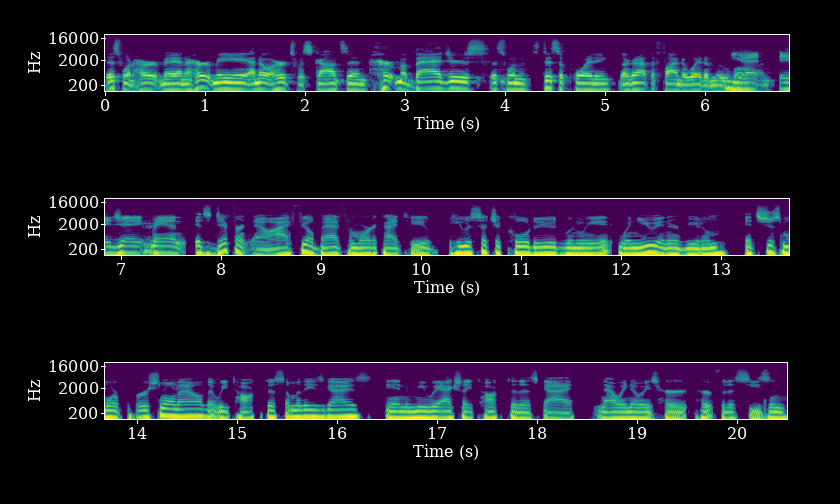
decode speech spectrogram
This one hurt, man. It hurt me. I know it hurts Wisconsin. Hurt my Badgers. This one's disappointing. They're gonna have to find a way to move Yeah, on. AJ, man, it's different now. I feel bad for Mordecai too. He was such a cool dude when we when you interviewed him. It's just more personal now that we talk to some of these guys. And I mean, we actually talked to this guy. Now we know he's hurt, hurt for the season.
